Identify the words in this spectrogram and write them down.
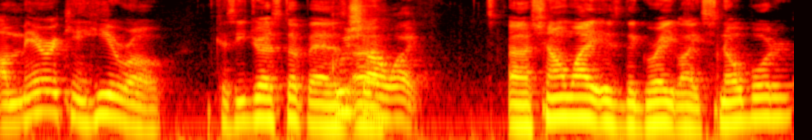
American hero, because he dressed up as Who's uh, Shaun White? Uh, Shaun White is the great like snowboarder.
